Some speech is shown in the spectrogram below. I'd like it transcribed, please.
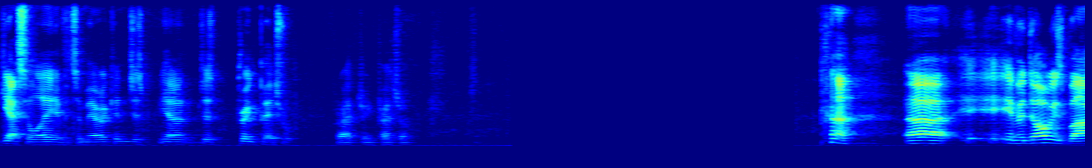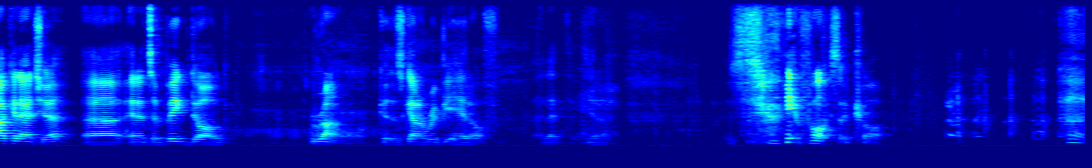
gasoline if it's American. Just you know, just drink petrol. Great, drink petrol. uh, if a dog is barking at you uh, and it's a big dog, run because it's going to rip your head off. And that you know, it's the advice I got.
